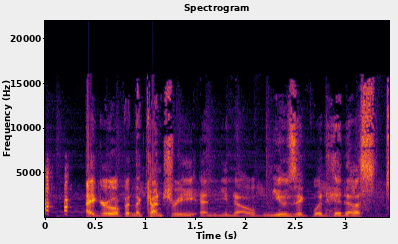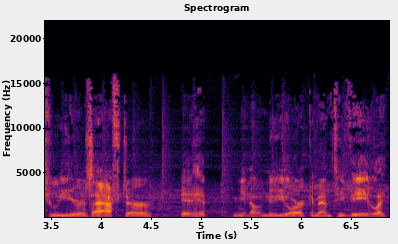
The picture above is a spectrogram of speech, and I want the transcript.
I grew up in the country, and you know, music would hit us two years after it hit you know New York and MTV, like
